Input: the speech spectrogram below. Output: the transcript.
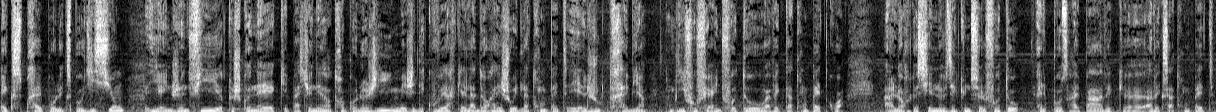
exprès pour l'exposition. Il y a une jeune fille que je connais qui est passionnée d'anthropologie, mais j'ai découvert qu'elle adorait jouer de la trompette et elle joue très bien. Donc il faut faire une photo avec ta trompette, quoi. Alors que si elle ne faisait qu'une seule photo, elle poserait pas avec euh, avec sa trompette.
